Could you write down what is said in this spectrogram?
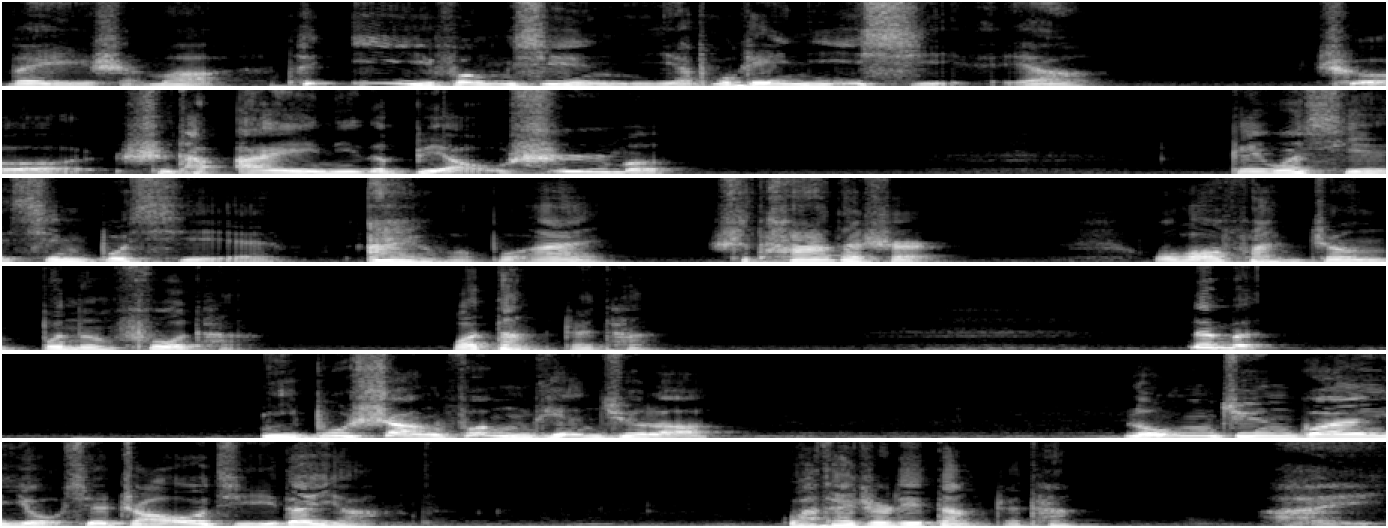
为什么？”他一封信也不给你写呀，这是他爱你的表示吗？给我写信不写，爱我不爱是他的事儿，我反正不能负他，我等着他。那么，你不上奉天去了？龙军官有些着急的样子。我在这里等着他。哎，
